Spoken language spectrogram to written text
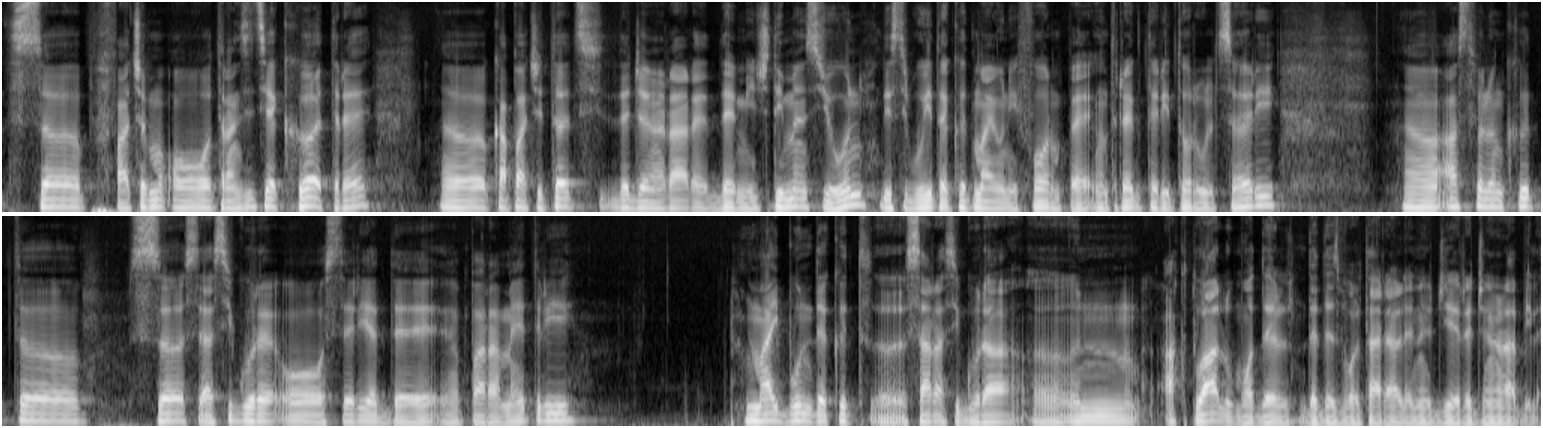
să facem o tranziție către capacități de generare de mici dimensiuni, distribuite cât mai uniform pe întreg teritoriul țării, astfel încât să se asigure o serie de parametri mai bun decât uh, s-ar asigura uh, în actualul model de dezvoltare al energiei regenerabile.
